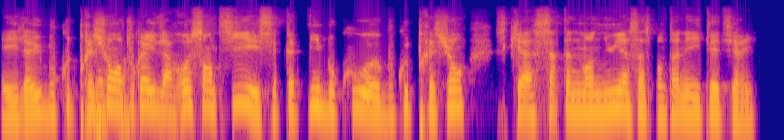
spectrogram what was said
et il a eu beaucoup de pression. En tout cas, il a ressenti et s'est peut-être mis beaucoup euh, beaucoup de pression, ce qui a certainement nuit à sa spontanéité, Thierry.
